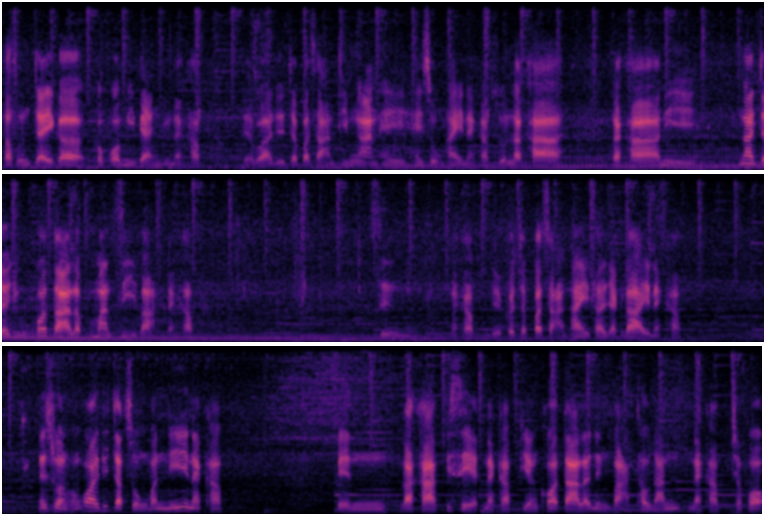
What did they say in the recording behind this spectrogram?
ถ้าสนใจก็ก็พอมีแบ่งอยู่นะครับ แต่ว่าเดี๋ยวจะประสานทีมงานให้ให้ส่งให้นะครับ ส่วนราคาราคานี่น่าจะอยู่ข้อตาละประมาณ 4 บาทนะครับ ซึ่งนะครับเดี๋ยวก็จะประสานให้ถ้าอยากได้นะครับ ในส่วนของอ้อยที่จัดส่งวันนี้นะครับ เป็นราคาพิเศษนะครับ เพียงข้อตาละ 1 บาทเท่านั้นนะครับ เฉพาะ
